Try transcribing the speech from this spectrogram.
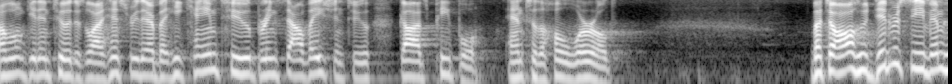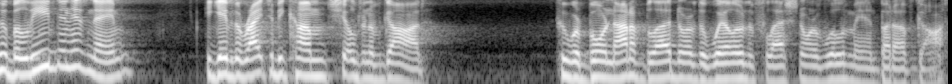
I won't get into it, there's a lot of history there, but he came to bring salvation to God's people and to the whole world. But to all who did receive him, who believed in his name, he gave the right to become children of God, who were born not of blood, nor of the will or the flesh, nor of will of man, but of God.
